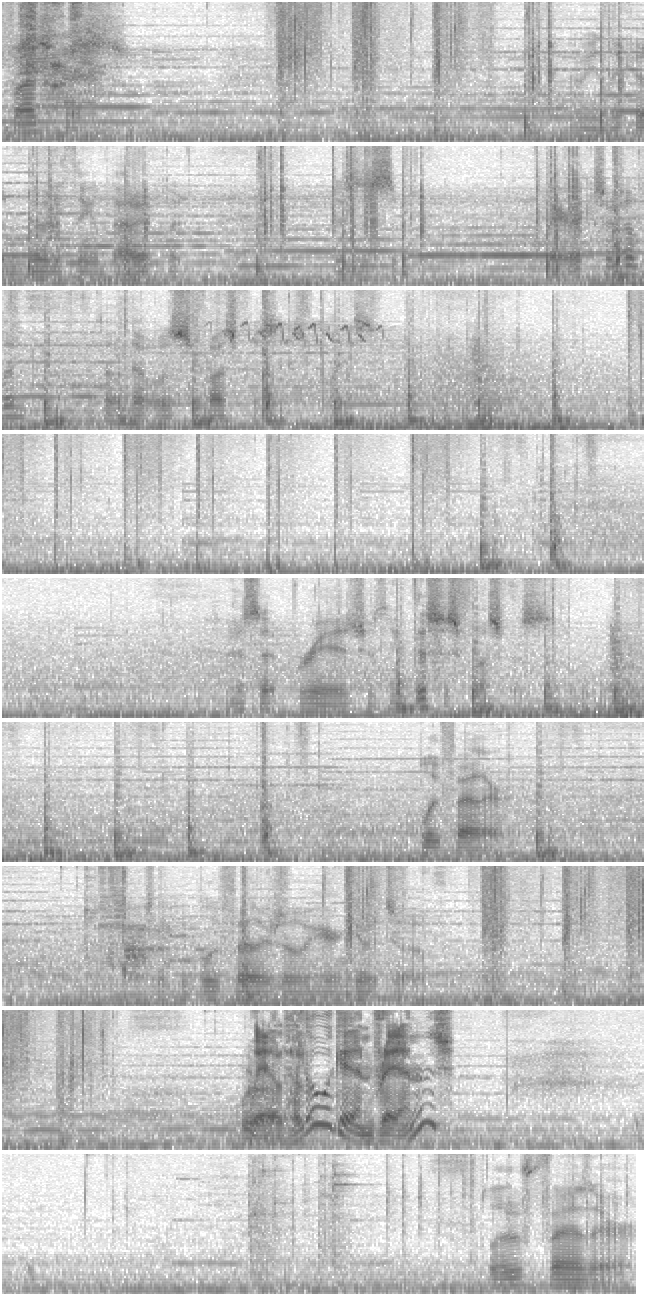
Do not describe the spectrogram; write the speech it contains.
Fuzzfist? I mean, they couldn't do anything about it, but is this a barracks or something? I thought that was Fuzzfist's place. That's that bridge. I think this is Fuzzfist. Blue feather. Take the blue feathers over here and give it to him. Where Well, hello again, friends. Blue feather.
